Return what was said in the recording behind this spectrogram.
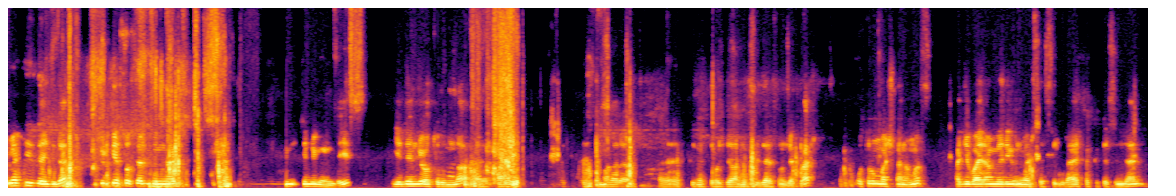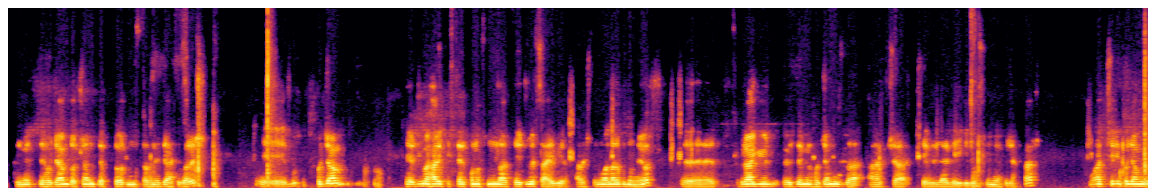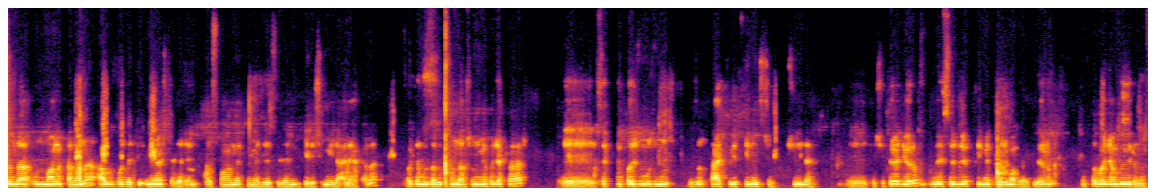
Kıymetli izleyiciler, Türkiye Sosyal Bilimler ikinci günündeyiz. Yedinci oturumda e, temaları e, kıymetli hocalarımız sizlere sunacaklar. Oturum başkanımız Hacı Bayram Veli Üniversitesi İlahiyat Fakültesinden kıymetli hocam doçent doktor Mustafa Necati Barış. E, bu, hocam tercüme hareketler konusunda tecrübe sahibi araştırmaları bulunuyor. E, Kübra Gül Özdemir hocamız da Arapça çevirilerle ilgili sunum yapacaklar. Murat Çelik hocamızın da uzmanlık alanı Avrupa'daki üniversitelerin, Osmanlı'daki medreselerin gelişimiyle alakalı. Hocamız da bu konuda sunum yapacaklar. E, sempozyumumuzu takip ettiğiniz için şimdiden e, teşekkür ediyorum ve sözü kıymetli hocama bırakıyorum. Mustafa hocam buyurunuz.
